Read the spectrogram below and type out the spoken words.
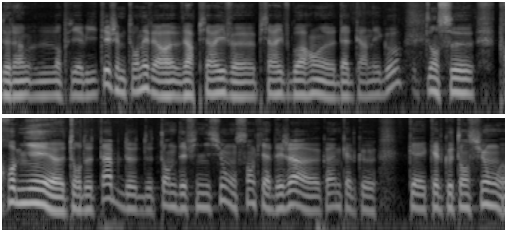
de l'employabilité. Je vais me tourner vers, vers Pierre-Yves Pierre Guaran d'Alternego. Dans ce premier tour de table de, de temps de définition, on sent qu'il y a déjà quand même quelques quelques tensions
